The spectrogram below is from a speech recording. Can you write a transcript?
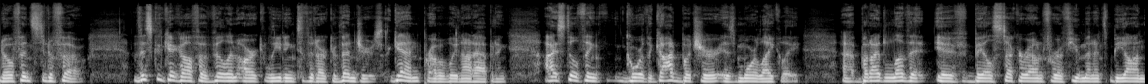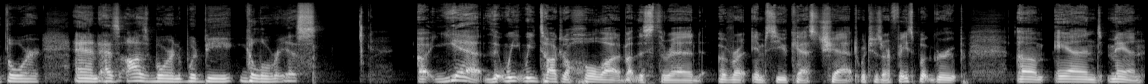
No offense to Dafoe. This could kick off a villain arc leading to the Dark Avengers. Again, probably not happening. I still think Gorr the God Butcher is more likely, uh, but I'd love it if Bale stuck around for a few minutes beyond Thor and as Osborn would be glorious. Uh, yeah, we, we talked a whole lot about this thread over at MCU Cast Chat, which is our Facebook group. Um, and man,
